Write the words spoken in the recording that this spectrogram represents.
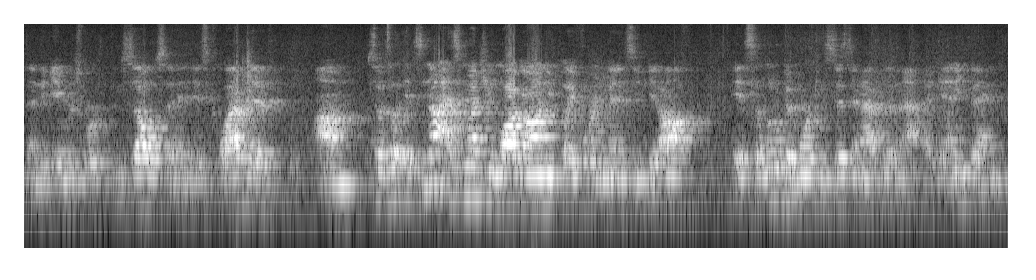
then the gamers work themselves, and it is collaborative. Um, so it's, it's not as much you log on, you play 40 minutes, you get off. It's a little bit more consistent after that, like anything.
